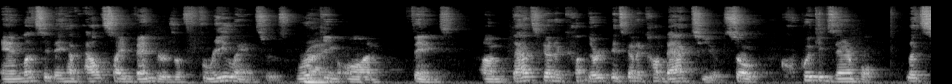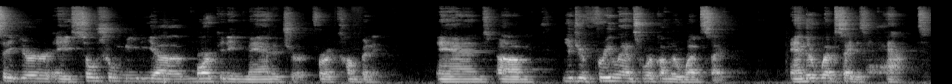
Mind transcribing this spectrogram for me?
and let's say they have outside vendors or freelancers working right. on things, um, that's going to come. It's going to come back to you. So, quick example: let's say you're a social media marketing manager for a company, and um, you do freelance work on their website, and their website is hacked,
